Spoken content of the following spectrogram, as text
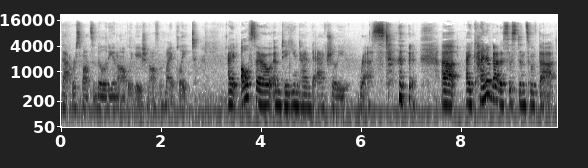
that responsibility and obligation off of my plate. I also am taking time to actually rest. Uh, I kind of got assistance with that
